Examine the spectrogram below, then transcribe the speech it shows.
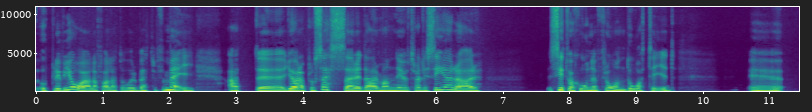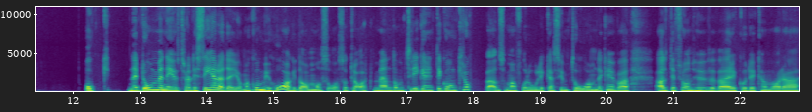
upplever jag i alla fall att det vore bättre för mig att eh, göra processer där man neutraliserar situationer från dåtid. Eh, och när de är neutraliserade, ja man kommer ju ihåg dem och så såklart, men de triggar inte igång kroppen så man får olika symptom. Det kan ju vara allt ifrån huvudvärk och det kan vara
